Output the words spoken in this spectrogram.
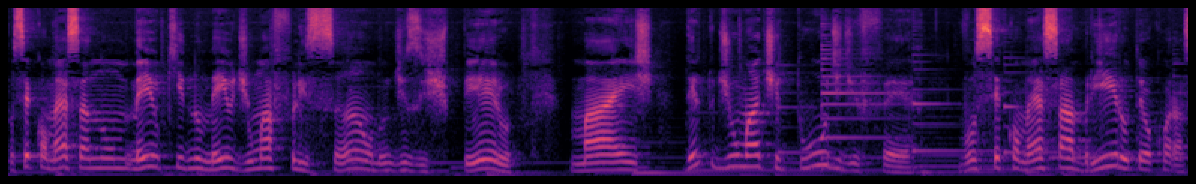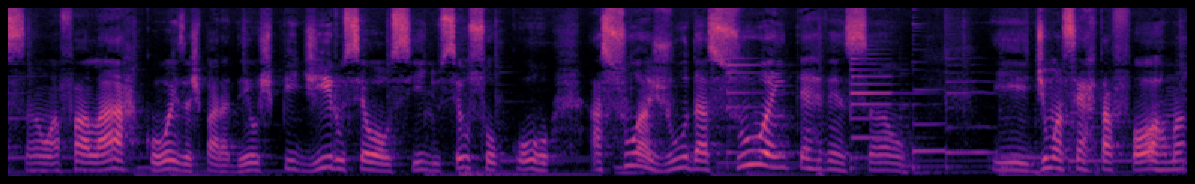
Você começa no meio que no meio de uma aflição, de um desespero, mas dentro de uma atitude de fé você começa a abrir o teu coração, a falar coisas para Deus, pedir o seu auxílio, o seu socorro, a sua ajuda, a sua intervenção. E de uma certa forma,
